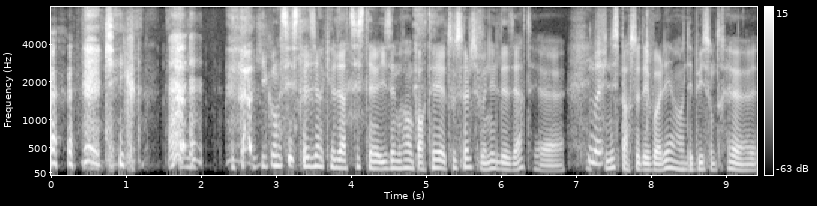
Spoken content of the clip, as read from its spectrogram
qui. qui consiste à dire quels artistes euh, ils aimeraient emporter tout seuls sur une île déserte et euh, Ouais. ils finissent par se dévoiler. hein. Au début, ils sont très euh,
